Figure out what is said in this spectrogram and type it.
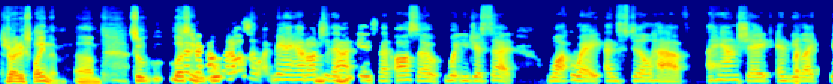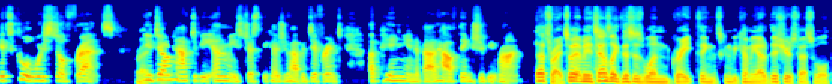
to try to explain them. Um, so Leslie, but, but, but also may i add on to that is that also what you just said walk away and still have a handshake and be Right. like it's cool we're still friends Right. you don't have to be enemies just because you have a different opinion about how things should be run that's right. So I mean, it sounds like this is one great thing that's going to be coming out of this year's festival.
